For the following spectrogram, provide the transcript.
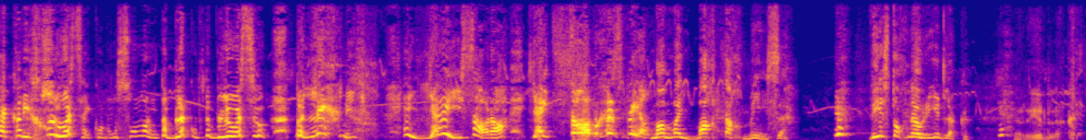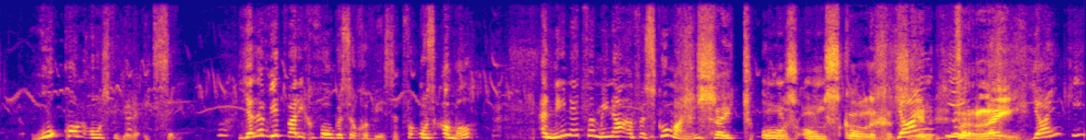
Ek kan nie glo sy kon ons sonder om te blik op te bloos so belieg nie. En jy, Sarah, jy het saamgespeel. Maar my magtig mense. Wees tog nou redelik. redelik. Hoe kon ons vir julle iets sê? Julle weet wat die gevolge sou gewees het vir ons almal. En nie net vir Mina en vir Skoeman nie. Sy het ons onskuldige seun verlei. Jantjie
